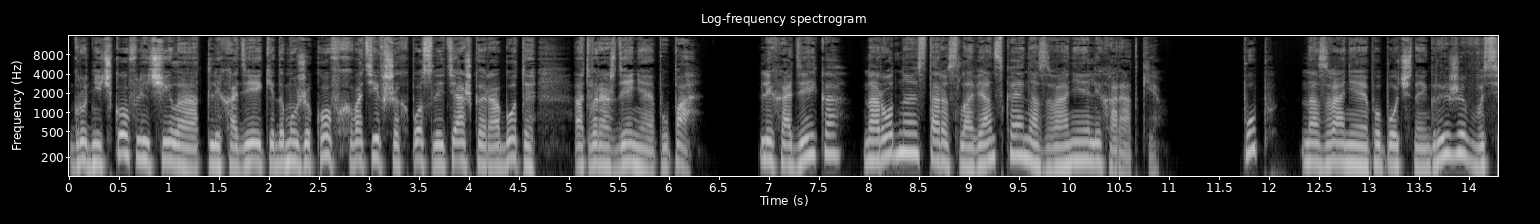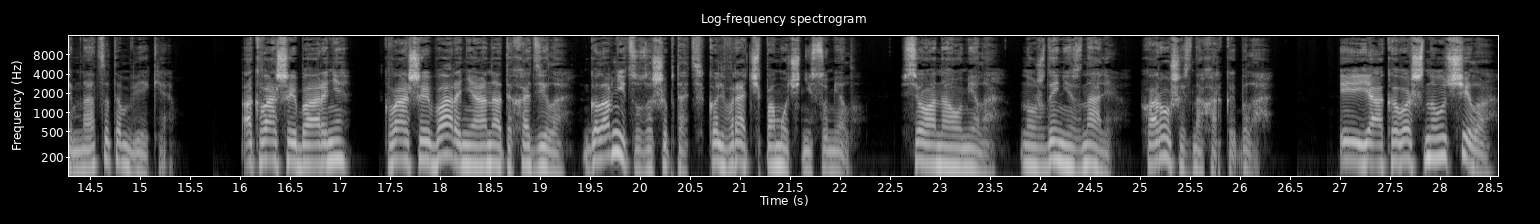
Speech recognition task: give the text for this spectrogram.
Грудничков лечила от лиходейки до мужиков, хвативших после тяжкой работы от вырождения пупа. Лиходейка — народное старославянское название лихорадки. Пуп — название пупочной грыжи в XVIII веке. «А к вашей барыне? К вашей барыне она-то ходила, головницу зашептать, коль врач помочь не сумел. Все она умела, нужды не знали, хорошей знахаркой была. И Якова ж научила,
